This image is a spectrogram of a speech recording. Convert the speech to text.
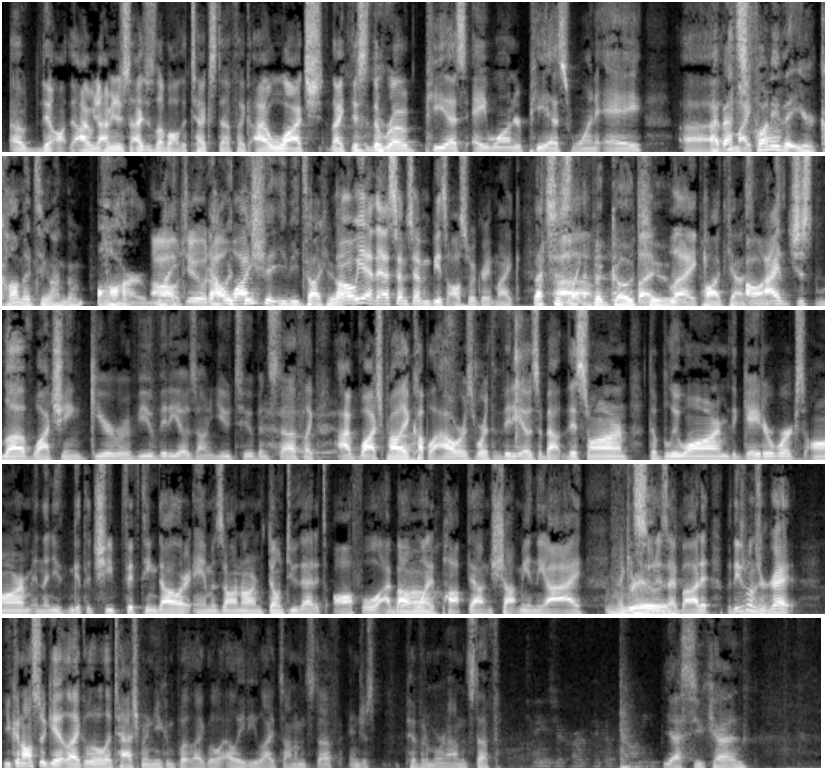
Oh, the, I, I mean, just, I just love all the tech stuff. Like, I watch, like, this is the Rode PSA1 or PS1A. Uh, Uh, uh, that's mic funny arm. that you're commenting on the arm. Oh, dude, I I'll would watch- think that you'd be talking about. Oh yeah, the SM7B is also a great mic. That's just like uh, the go-to but, like, podcast Oh, mic. I just love watching gear review videos on YouTube and stuff. Like I've watched probably a couple hours worth of videos about this arm, the blue arm, the GatorWorks arm, and then you can get the cheap fifteen dollar Amazon arm. Don't do that; it's awful. I bought Wow. one; it popped out and shot me in the eye like as soon as I bought it. But these ones are mm. great. You can also get like a little attachment. You can put like little LED lights on them and stuff, and just pivot them around and stuff. Can I use your card pickup, Johnny? Yes, you can.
